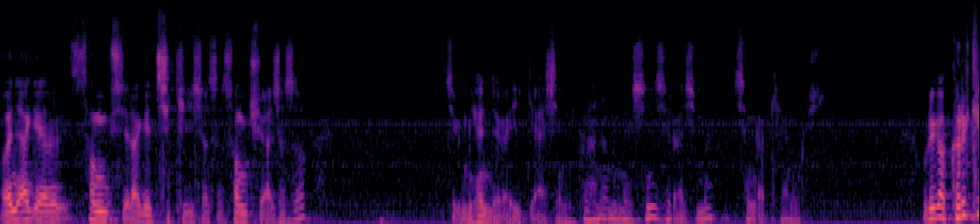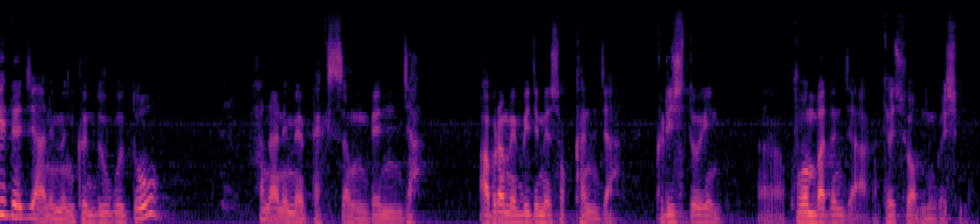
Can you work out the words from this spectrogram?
언약을 성실하게 지키셔서 성취하셔서 지금 현재가 있게 하신 그 하나님의 신실하심을 생각해야 하는 것이죠. 우리가 그렇게 되지 않으면 그 누구도 하나님의 백성된 자, 아브라함의 믿음에 속한 자, 그리스도인, 어, 구원받은 자가 될 수 없는 것입니다.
